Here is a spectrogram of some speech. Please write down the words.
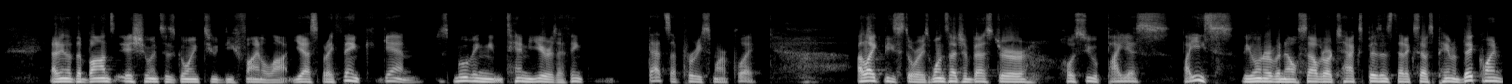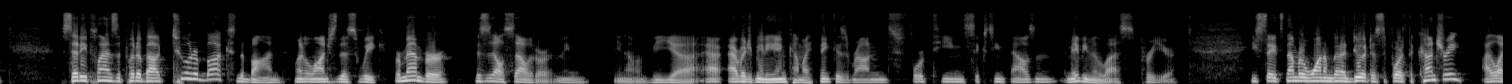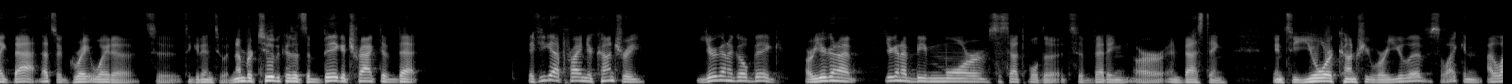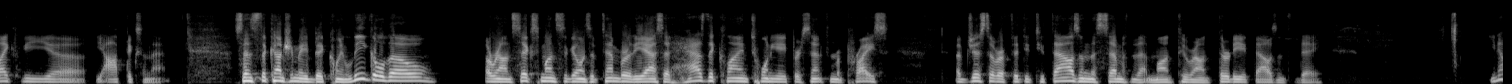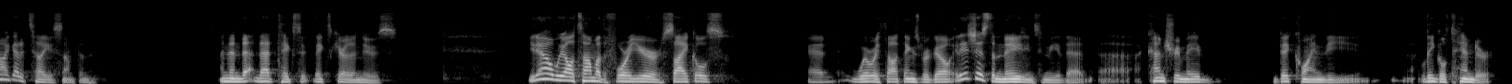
Adding that the bonds issuance is going to define a lot. Yes, but I think, again, just moving in 10 years, I think that's a pretty smart play. I like these stories. One such investor, Josu Payes, Pais, the owner of an El Salvador tax business that accepts payment Bitcoin, said he plans to put about 200 bucks in the bond when it launches this week. Remember, this is El Salvador. I mean, you know, the uh, average median income, I think, is around 14, 16,000, maybe even less per year. He states, number one, I'm going to do it to support the country. I like that. That's a great way to, to, to get into it. Number two, because it's a big, attractive bet if you got pride in your country, you're going to go big or you're going to you're going to be more susceptible to, to betting or investing into your country where you live. So I can I like the uh, the optics in that. Since the country made Bitcoin legal, though, around six months ago in September, the asset has declined 28% from a price of just over 52,000 the seventh of that month to around 38,000 today. You know, I got to tell you something, and then that that takes it takes care of the news. You know, we all talk about the four year cycles and where we thought things were going. It is just amazing to me that uh, a country made Bitcoin the legal tender.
